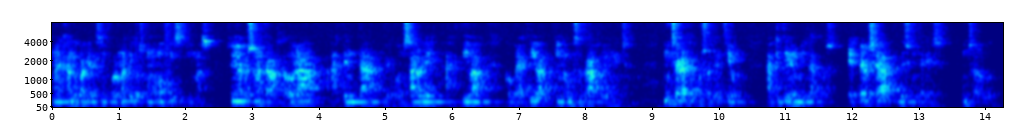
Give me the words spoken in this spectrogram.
manejando paquetes informáticos como Office y más. Soy una persona trabajadora, atenta, responsable, activa, cooperativa y me gusta el trabajo bien hecho. Muchas gracias por su atención. Aquí tienen mis datos. Espero sea de su interés. Un saludo.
